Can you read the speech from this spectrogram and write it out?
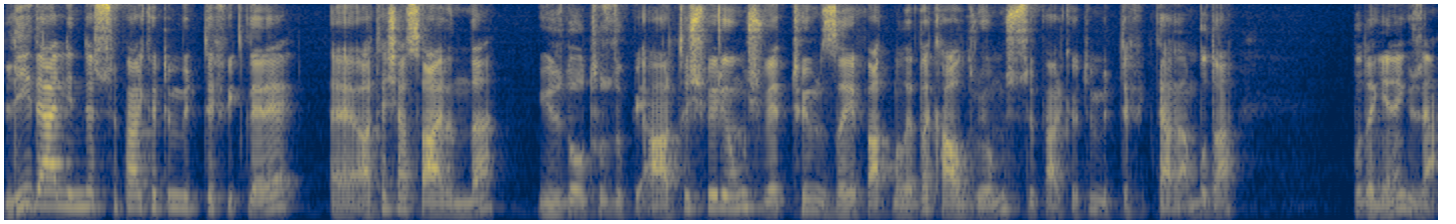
Liderliğinde süper kötü müttefiklere e, ateş hasarında %30'luk bir artış veriyormuş ve tüm zayıflatmaları da kaldırıyormuş süper kötü müttefiklerden. Bu da bu da gene güzel.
